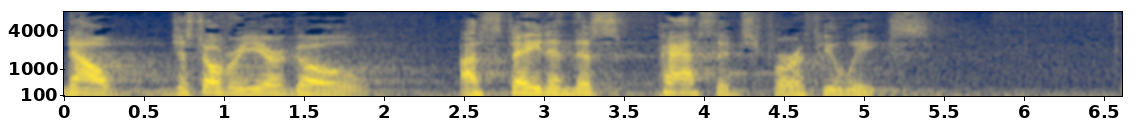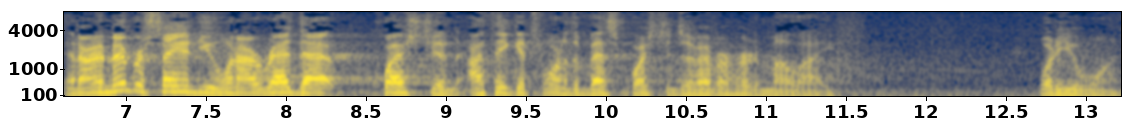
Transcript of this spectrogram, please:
Now, just over a year ago, I stayed in this passage for a few weeks. And I remember saying to you when I read that question, I think it's one of the best questions I've ever heard in my life. What do you want?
